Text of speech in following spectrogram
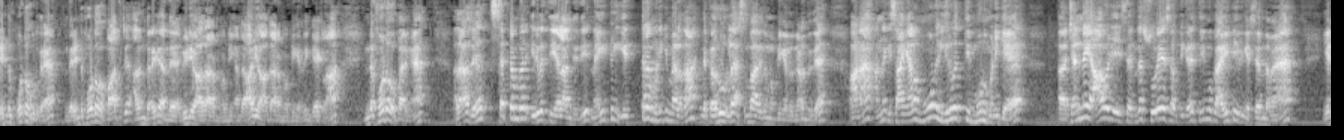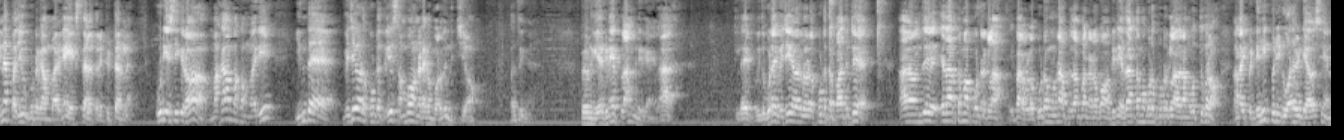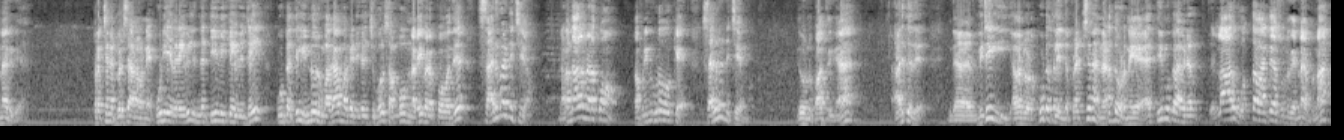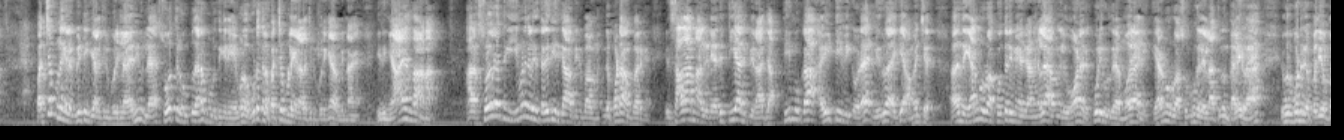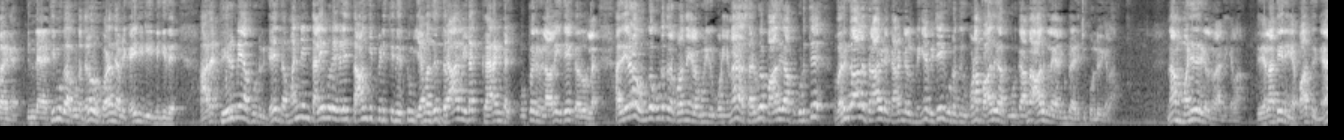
ரெண்டு போட்டோ கொடுக்குறேன். இந்த ரெண்டு போட்டோவை பார்த்துட்டு அதன் பிறகு அந்த வீடியோ ஆதாரம் அப்படிங்க அந்த ஆடியோ ஆதாரம் அப்படிங்கிறது கேட்கலாம். இந்த போட்டோவை பாருங்க. அதாவது செப்டம்பர் இருபத்தி ஏழாம் தேதி நைட்டு எட்டரை மணிக்கு மேலதான் இந்த கரூர்ல அசம்பாவிதம் அப்படிங்கிறது நடந்தது. ஆனா அன்னைக்கு சாயங்காலம் மூணு இருபத்தி மூணு மணிக்கு சென்னை ஆவடியை சேர்ந்த சுரேஷ் அப்படிங்கிற திமுக ஐடிவிங்க சேர்ந்தவன் என்ன பதிவு போட்டிருக்கான் பாருங்க எக்ஸ் தளத்துல ட்விட்டர்ல கூடிய சீக்கிரம் மகாமகம் மாதிரி இந்த விஜயோட கூட்டத்திலயும் சம்பவம் நடக்க போறது நிச்சயம். அதுங்க இப்ப இவங்க ஏற்கனவே பிளான் பண்ணிருக்காங்களா? இல்ல இது கூட விஜய் அவர்களோட கூட்டத்தை பார்த்துட்டு அதை வந்து யதார்த்தமா போட்டுருக்கலாம். இப்ப அவ்வளவு கூட்டம் முன்னா அப்படிதான் நடக்கும். அப்படின்னு யதார்த்தமா கூட போட்டுருக்கலாம். அதை நம்ம ஒத்துக்கிறோம். ஆனா இப்ப டெலிட் பண்ணிட்டு ஓட வேண்டிய அவசியம் என்ன இருக்கு? பிரச்சனை பெருசான உடனே. கூடிய விரைவில் இந்த டிவி கே விஜய் கூட்டத்தில் இன்னொரு மகாமக நிகழ்ச்சி போல் சம்பவம் நடைபெறப் போவது சர்வ நிச்சயம். நடந்தாலும் நடக்கும். அப்படின்னு கூட ஓகே சர்வ நிச்சயம். இது ஒண்ணு பாத்துங்க. அடுத்தது இந்த விஜய் அவர்களோட கூட்டத்தில் இந்த பிரச்சனை நடந்த உடனே திமுகவினர் எல்லாரும் ஒத்த வார்த்தையா சொன்னது என்ன அப்படின்னா பச்சை பிள்ளைகளை மீட்டிங் அழைச்சிட்டு போறீங்களா? அறிவுல சோத்துல உப்பு தானே கொடுத்தீங்க எவ்வளவு கூட்டத்தில் பச்சை பிள்ளைகளை அழைச்சிட்டு போறீங்க அப்படின்னாங்க. இது நியாயம் தான் ஆனா. அதை சொல்றதுக்கு இவனுங்களுக்கு தகுதி இருக்கா அப்படின்னு இந்த படம் பாருங்க. இது சாதாரண ஆள் கிடையாது. டிஆர்பி ராஜா. திமுக ஐடிவிக்கோட நிர்வாகி அமைச்சர். அந்த இரநூறுவா ரூபாய் கொத்தரிமை இருக்காங்கல்ல அவங்களுக்கு ஓனர் கூலி கொடுக்குற முதலாளி. இரநூறுவா ரூபாய் சொம்புகள் எல்லாத்துக்கும் தலைவன். இவர் போட்டுக்க பதிவு பாருங்க. இந்த திமுக கூட்டத்துல ஒரு குழந்தை அப்படி கை நீட்டி நிக்குது. அதை பெருமையா போட்டுக்கிட்டு இந்த மண்ணின் தலைமுறைகளை தாங்கி பிடித்து நிற்கும் எமது திராவிட கரங்கள். முப்பெரு விழாவில் இதே கரூர்ல. அது ஏன்னா உங்க கூட்டத்துல குழந்தைகளை கூட்டிட்டு போனீங்கன்னா சர்வ பாதுகாப்பு கொடுத்து வருங்கால திராவிட கரங்கள் விஜய் கூட்டத்துக்கு போனா பாதுகாப்பு கொடுக்காம ஆளுங்களை இறக்கி அடிச்சு கொள்வீங்களா நான் மனிதர்கள் ராணிக்கலாம் இது எல்லாத்தையும் நீங்க பாத்துங்க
